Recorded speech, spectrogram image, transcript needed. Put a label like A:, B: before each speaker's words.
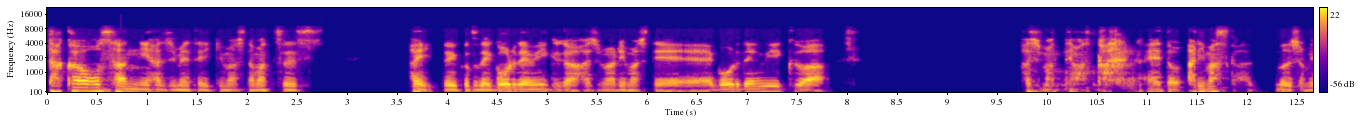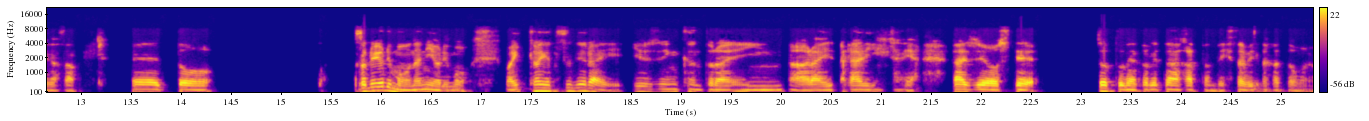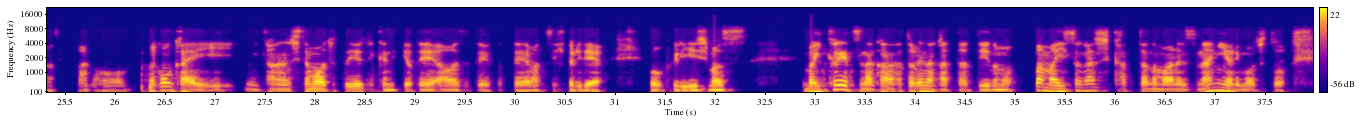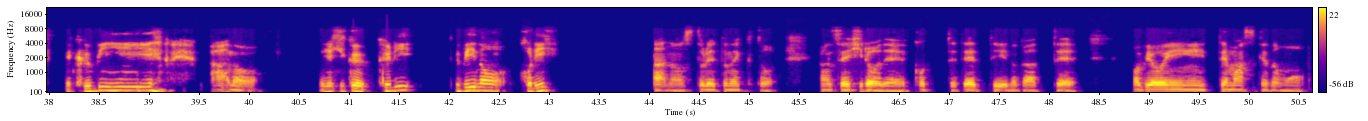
A: 高尾山に始めていきました。マッツです。はい。ということで、ゴールデンウィークが始まりまして、ゴールデンウィークは始まってますか？えっと、ありますか？どうでしょう、皆さん。えーっと、それよりも何よりも、まあ、1ヶ月ぐらい友人くんと LINE、あ、ライン、ラインじゃねえや、ラジオして、ちょっとね、撮れてなかったんで、久々かと思います。あの、まあ、今回に関しても、ちょっとゆうじくん予定合わずということで、まず一人でお送りします。まあ、1ヶ月なかなか撮れなかったっていうのも、まあまあ、忙しかったのもあるんです。何よりもちょっと、え首、あの、結局、首、首の凝りあの、ストレートネックと完成疲労で凝っててっていうのがあって、まあ、病院行ってますけども、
